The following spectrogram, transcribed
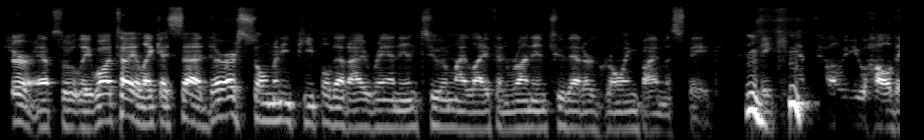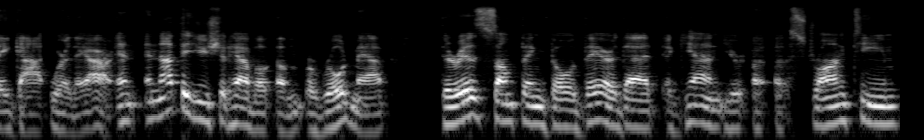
Sure, absolutely. Well, I'll tell you, like I said, there are so many people that I ran into in my life and run into that are growing by mistake. Hmm. they can't tell you how they got where they are. And and not that you should have a, a, a roadmap there is something though there that again you're a, a strong team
